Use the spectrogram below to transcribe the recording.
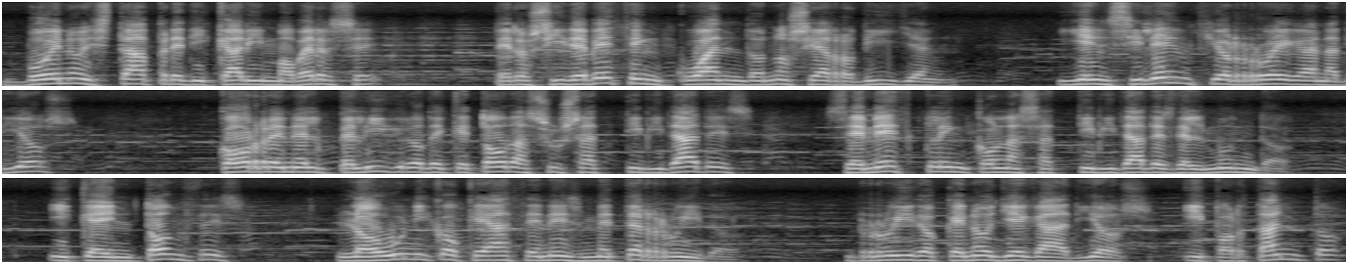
Bueno está predicar y moverse, pero si de vez en cuando no se arrodillan y en silencio ruegan a Dios, corren el peligro de que todas sus actividades se mezclen con las actividades del mundo y que entonces lo único que hacen es meter ruido, ruido que no llega a Dios y por tanto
